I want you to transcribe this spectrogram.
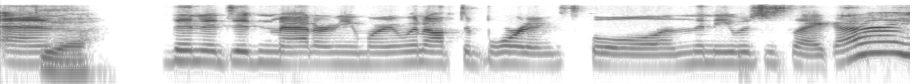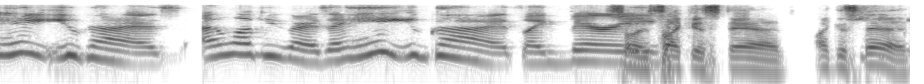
and Yeah, then it didn't matter anymore. He went off to boarding school, and then he was just like, I hate you guys. I love you guys. I hate you guys. Like very. so it's like his dad, like his dad.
